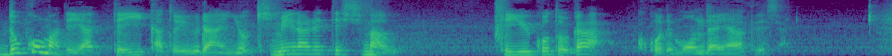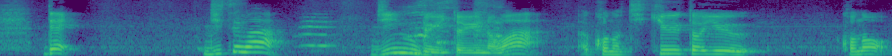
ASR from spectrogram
どこまでやっていいかというラインを決められてしまうっていうことがここで問題なわけですよ。で実は人類というのはこの地球というこの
